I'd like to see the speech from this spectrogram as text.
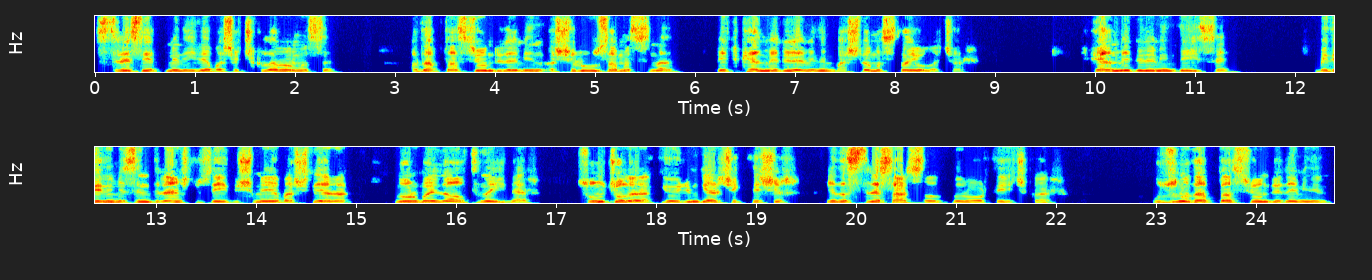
stres etmeni ile başa çıkılamaması, adaptasyon döneminin aşırı uzamasına ve tükenme döneminin başlamasına yol açar. Tükenme döneminde ise bedenimizin direnç düzeyi düşmeye başlayarak normalin altına iner. Sonuç olarak ya gerçekleşir ya da stres hastalıkları ortaya çıkar. Uzun adaptasyon döneminin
